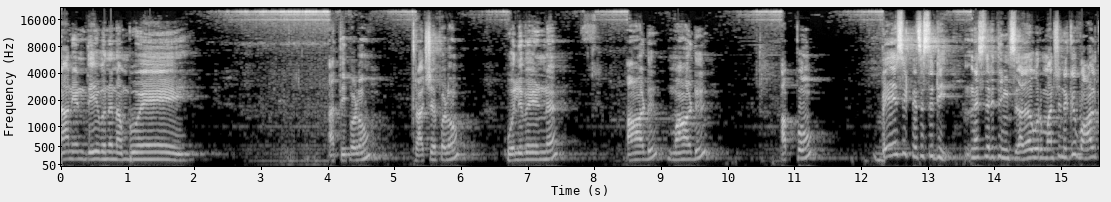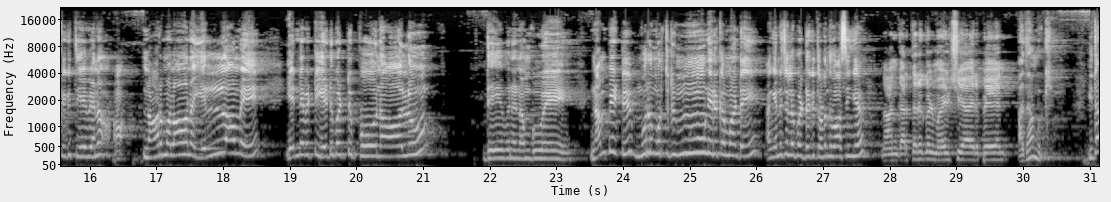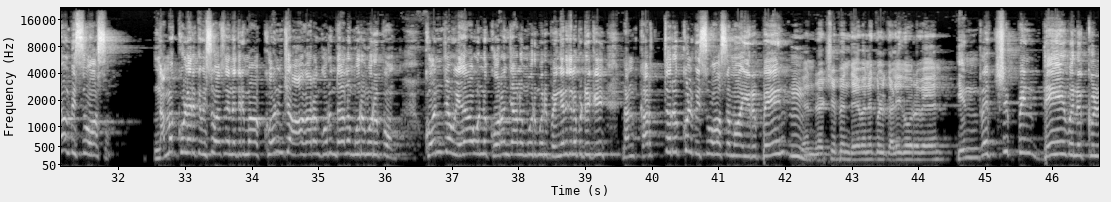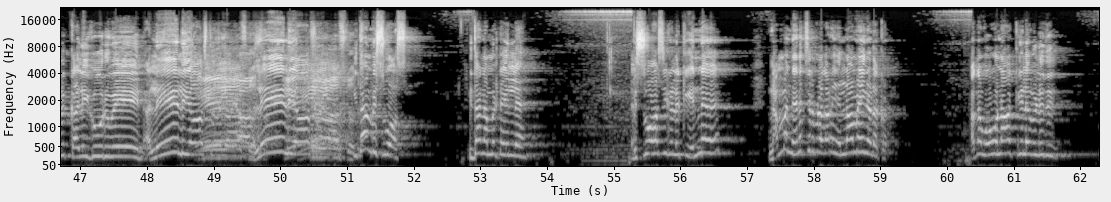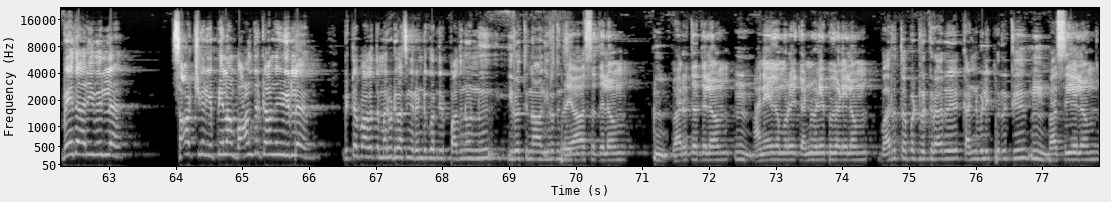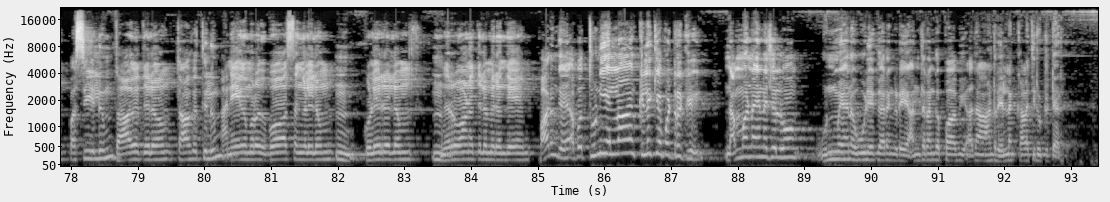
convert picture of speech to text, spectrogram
நான் என் தேவனை நம்புவேன். அத்திப்பழம் திராட்சைப்பழம் ஒலிவ எண்ணெய் ஆடு மாடு அப்பம் பேசிக் நெசசிட்டி நெசசரி திங்ஸ் அதாவது ஒரு மனுஷனுக்கு வாழ்க்கைக்கு தேவையான நார்மலான எல்லாமே என்னை விட்டு எடுபட்டு போனாலும் தேவனை நம்புவேன். நம்பிட்டு முறுமுறுத்துட்டு மூணு இருக்க மாட்டேன். அங்க என்ன சொல்லப்பட்டிருக்கு? தொடர்ந்து வாசிங்க. நான் கர்த்தருக்குள் மகிழ்ச்சியாயிருப்பேன் அதான் முக்கியம். இதான் விசுவாசம். நமக்குள்ள இருக்க விசுவாசம் என்ன தெரியுமா? கொஞ்சம் ஆகாரம் குறைந்தாலும் முறுமுறுப்போம். கொஞ்சம் ஏதாவது ஒண்ணு குறைஞ்சாலும் முறுமுறுப்போம் எங்க சொல்லப்பட்டிருக்கு? நான் கர்த்தருக்குள் விசுவாசமா இருப்பேன். ம். என் ரட்சிப்பின் தேவனுக்குள் களி கூறுவேன். என் ரட்சிப்பின் தேவனுக்குள் களி கூறுவேன். இதான் விசுவாசம். இதான் நம்மள்ட்ட இல்ல. விசுவாசிகளுக்கு என்ன? நம்ம நினைச்சிற பிரகாரம் எல்லாமே நடக்கும். அதான் ஒவ்வொன்றா கீழே விழுது. வேத அறிவு இல்ல. சாட்சிகள் எப்படியெல்லாம் வாழ்ந்திருக்காங்க இல்ல. விட்ட பாகத்தை மறுபடியும் வாசிங்க. ரெண்டு குறைஞ்ச பதினொன்னு இருபத்தி நாலு இருபத்தஞ்சு. பிரயாசத்திலும் வருத்தத்திலும். அநேக முறை கண் விழிப்புகளிலும் வருத்தப்பட்டிருக்கிறாரு. கண் விழிப்பு இருக்கு. பசியிலும் பசியிலும் தாகத்திலும் தாகத்திலும் அநேக முறை உபவாசங்களிலும். குளிரிலும் நிர்வாணத்திலும் இருந்தேன். பாருங்க அப்ப துணியெல்லாம் கிழிக்கப்பட்டிருக்கு. நம்ம என்ன என்ன சொல்லுவோம்? உண்மையான ஊழியக்காரன் கிடையாது அந்தரங்க பாவி அதான் ஆண்டர் எல்லாம் கலத்திட்டு விட்டுட்டார்.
